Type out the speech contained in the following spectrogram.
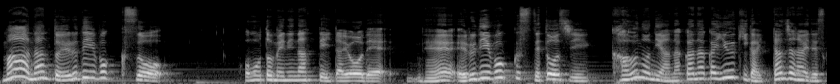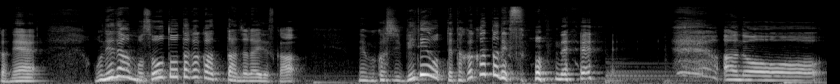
まあ、なんと LD ボックスをお求めになっていたようで、ね、LD ボックスって当時買うのにはなかなか勇気がいったんじゃないですかね。お値段も相当高かったんじゃないですか？ね、昔ビデオって高かったですもんね。あの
